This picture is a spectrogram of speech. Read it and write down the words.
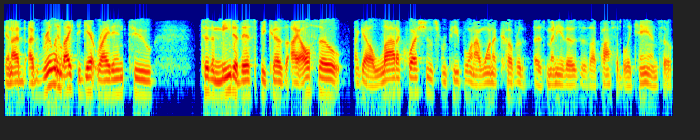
and I'd I'd really like to get right into to the meat of this because I also I got a lot of questions from people and I want to cover as many of those as I possibly can. So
